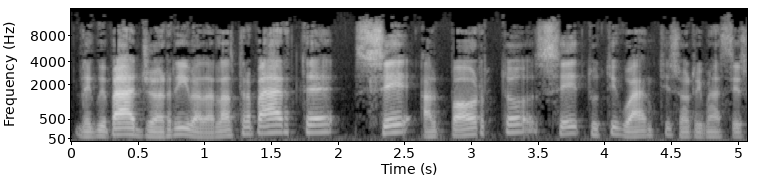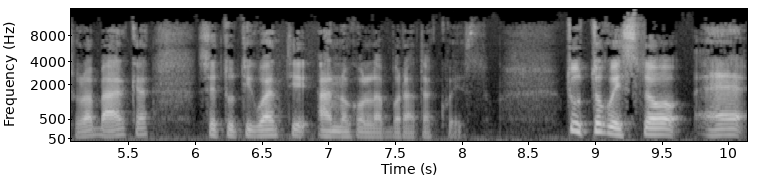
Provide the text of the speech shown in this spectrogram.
l'equipaggio arriva dall'altra parte se al porto, se tutti quanti sono rimasti sulla barca, se tutti quanti hanno collaborato a questo. Tutto questo è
